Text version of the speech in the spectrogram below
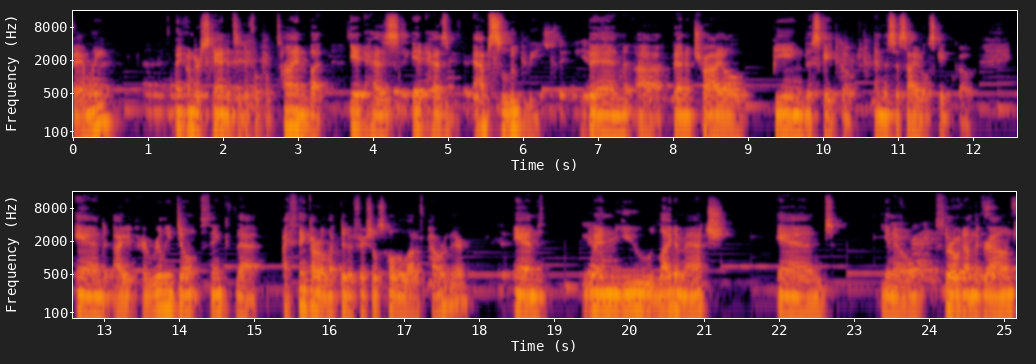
family. I understand it's a difficult time, but it has it has absolutely been uh, been a trial being the scapegoat and the societal scapegoat. And I, I really don't think that I think our elected officials hold a lot of power there. And when you light a match and you know throw it on the ground,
